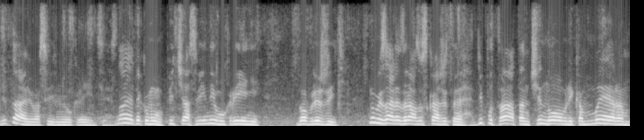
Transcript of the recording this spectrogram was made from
Вітаю вас, вільні українці. Знаєте, кому під час війни в Україні добре жити? Ну, ви зараз зразу скажете депутатам, чиновникам, мерам,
